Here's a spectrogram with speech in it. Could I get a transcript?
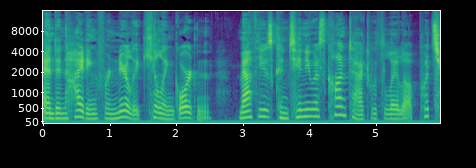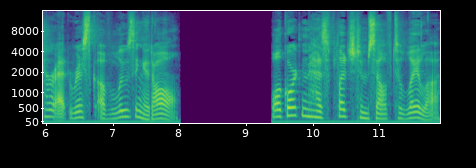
and in hiding for nearly killing Gordon, Matthew's continuous contact with Layla puts her at risk of losing it all. While Gordon has pledged himself to Layla,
